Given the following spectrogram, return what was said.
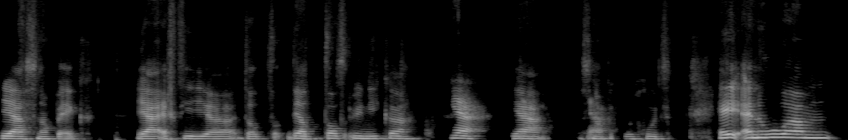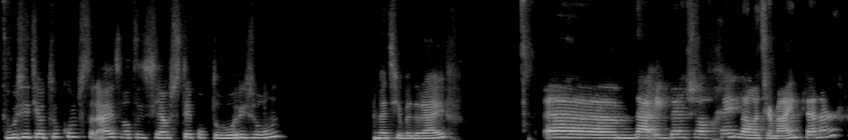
Ja, snap ik. Ja, echt die, uh, dat, ja, dat unieke. Ja. Ja, dat snap ja. ik heel goed. hey, en hoe, um, hoe ziet jouw toekomst eruit? Wat is jouw stip op de horizon met je bedrijf? Um, nou, ik ben zelf geen lange termijn planner.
